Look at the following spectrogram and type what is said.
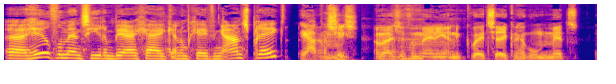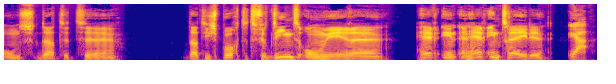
eh, heel veel mensen hier in Bergijk en omgeving aanspreekt. Ja, precies. En wij zijn van mening, en ik weet zeker hebben met ons, dat, het, eh, dat die sport het verdient om weer eh, herin, een herintreden. Ja,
